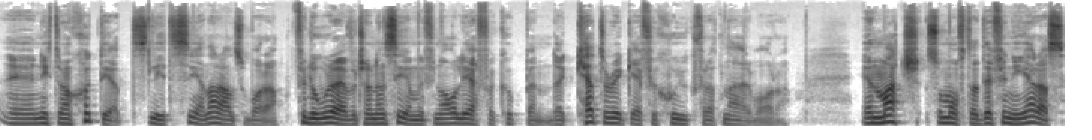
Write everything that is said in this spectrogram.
eh, 1971, lite senare alltså bara, förlorar Everton en semifinal i FA-cupen där Catterick är för sjuk för att närvara. En match som ofta definieras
